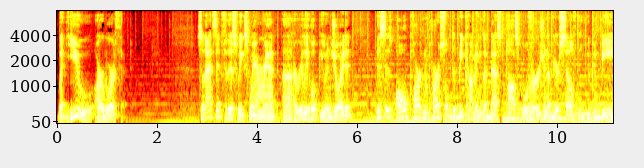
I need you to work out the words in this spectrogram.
but you are worth it. So that's it for this week's Wham Rant. Uh, I really hope you enjoyed it. This is all part and parcel to becoming the best possible version of yourself that you can be.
